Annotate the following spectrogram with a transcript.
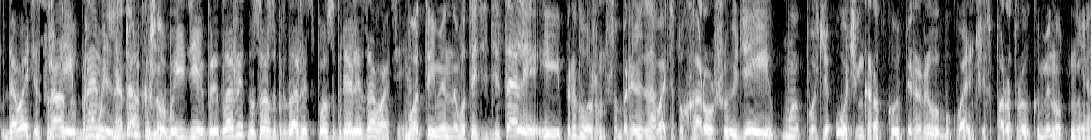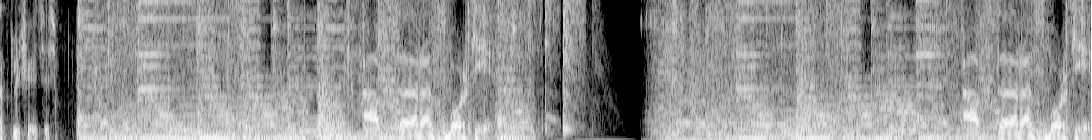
Давайте сразу Идея думать не да, только, но... чтобы идею предложить, но сразу предложить способ реализовать ее. Вот именно. Вот эти детали и предложим, чтобы реализовать эту хорошую идею. Мы после очень короткого перерыва, буквально через пару-тройку минут, не отключайтесь. Авторазборки. Авторазборки.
